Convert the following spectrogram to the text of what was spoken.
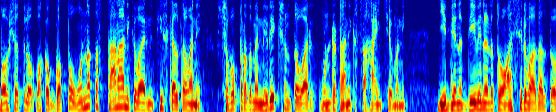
భవిష్యత్తులో ఒక గొప్ప ఉన్నత స్థానానికి వారిని తీసుకెళ్తామని శుభప్రదమైన నిరీక్షణతో వారు ఉండటానికి సహాయం చేయమని ఈ దిన దీవెనలతో ఆశీర్వాదాలతో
